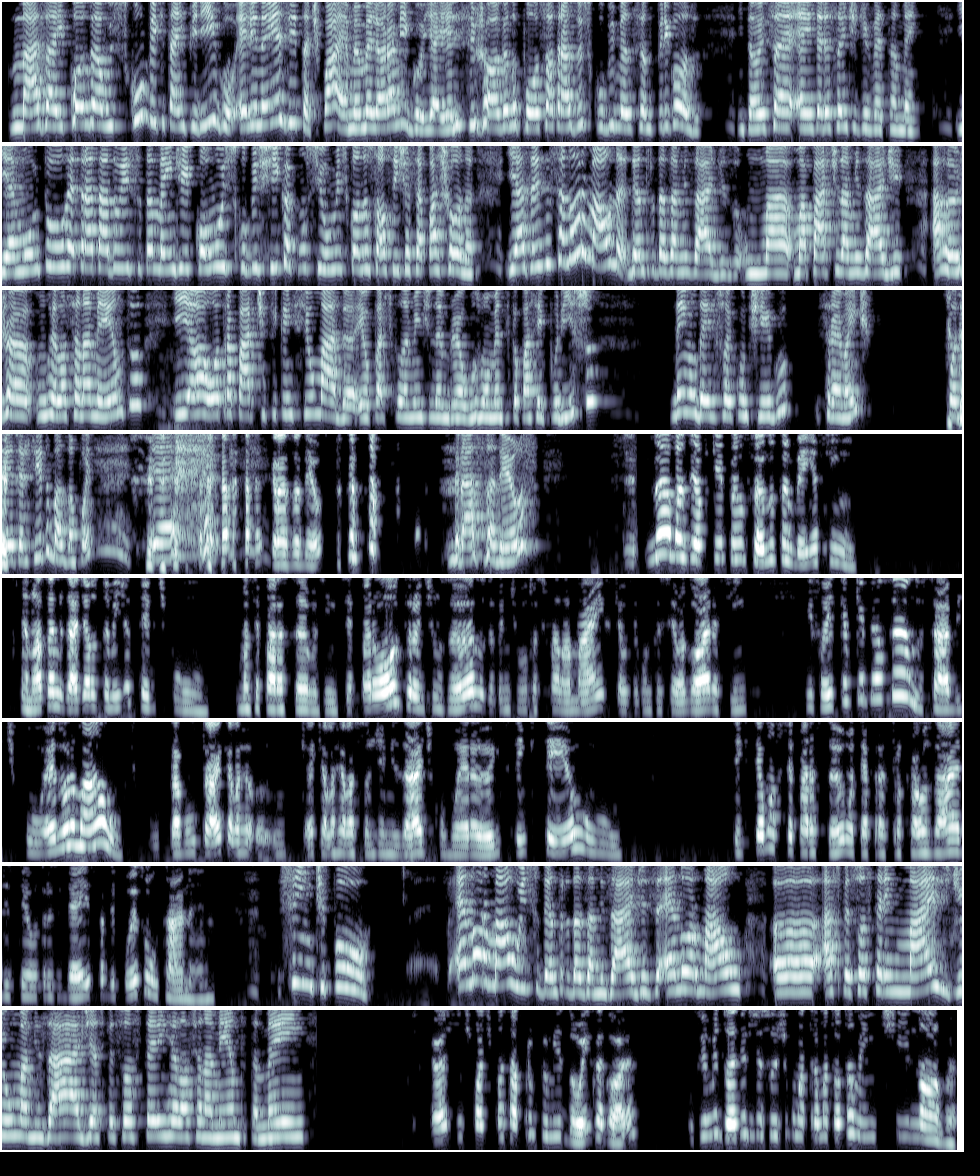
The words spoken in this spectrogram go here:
Mas aí, quando é o Scooby que tá em perigo, ele nem hesita, tipo, ah, é meu melhor amigo. E aí ele se joga no poço atrás do Scooby, mesmo sendo perigoso. Então isso é, é interessante de ver também. E é muito retratado isso também de como o Scooby fica com ciúmes quando o Salsicha se apaixona. E às vezes isso é normal né, dentro das amizades. Uma, uma parte da amizade arranja um relacionamento e a outra parte fica enciumada. Eu particularmente lembro de alguns momentos que eu passei por isso. Nenhum deles foi contigo, estranhamente. Poderia ter sido, mas não foi. É... Graças a Deus. Graças a Deus. Não, mas eu fiquei pensando também, assim. A nossa amizade, ela também já teve, tipo, uma separação, assim. Separou durante uns anos, depois a gente voltou a se falar mais, que é o que aconteceu agora, assim. E foi isso que eu fiquei pensando, sabe? Tipo, é normal. Tipo, pra voltar aquela, aquela relação de amizade como era antes, tem que ter o, tem que ter uma separação até para trocar os ares, ter outras ideias para depois voltar, né? Sim, tipo, é normal isso dentro das amizades, é normal uh, as pessoas terem mais de uma amizade, as pessoas terem relacionamento também. Eu acho que a gente pode passar pro filme 2 agora. O filme 2 ele já surge com uma trama totalmente nova.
